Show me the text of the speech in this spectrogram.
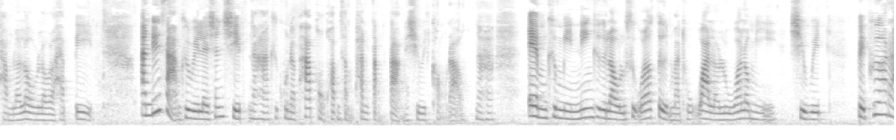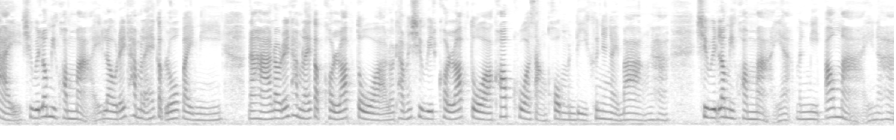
ทำแล้วเราเราแฮปปี้อันที่ 3 คือ relationship นะคะคือคุณภาพของความสัมพันธ์ต่างๆ ในชีวิตของเรานะคะ M คือ meaning คือเรารู้สึกว่าเราตื่นมาทุกวัน เรารู้ว่าเรามีชีวิต ไปเพื่ออะไรชีวิตเรามีความหมาย เราได้ทำอะไรให้กับโลกใบนี้นะคะเราได้ทำอะไรกับคนรอบตัว เราทำให้ชีวิตคนรอบตัว ครอบครัวสังคมมันดีขึ้นยังไงบ้างนะคะชีวิตเรามีความหมายอะ่ะมันมีเป้าหมายนะคะ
